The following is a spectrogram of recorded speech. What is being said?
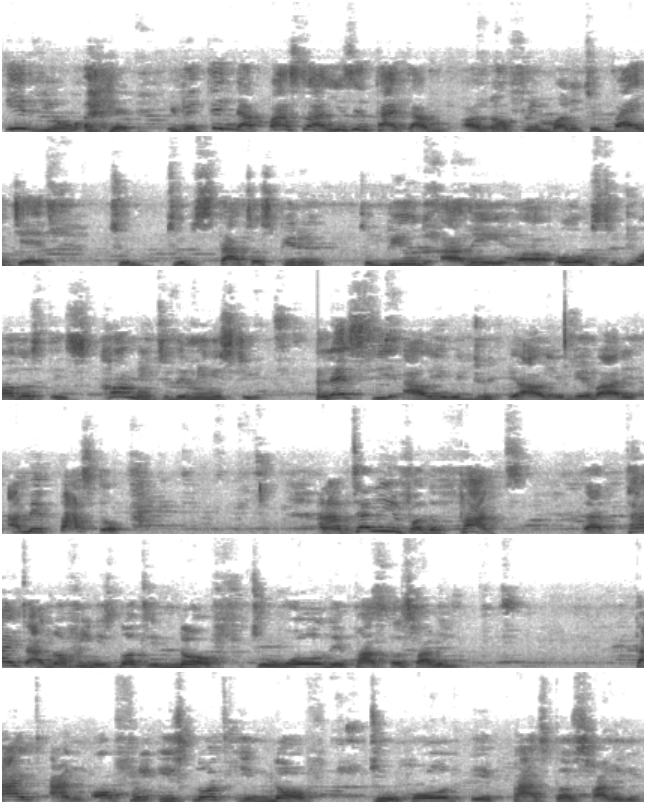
if you if you think that pastors are using tithe and, and offering money to buy jets, to to start a spirit, to build I mean uh, homes, to do all those things, come into the ministry. Let's see how you will do how you go about it. I'm a pastor, and I'm telling you for the fact that tithe and offering is not enough to hold a pastor's family tithe and offering is not enough to hold a pastor's family.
